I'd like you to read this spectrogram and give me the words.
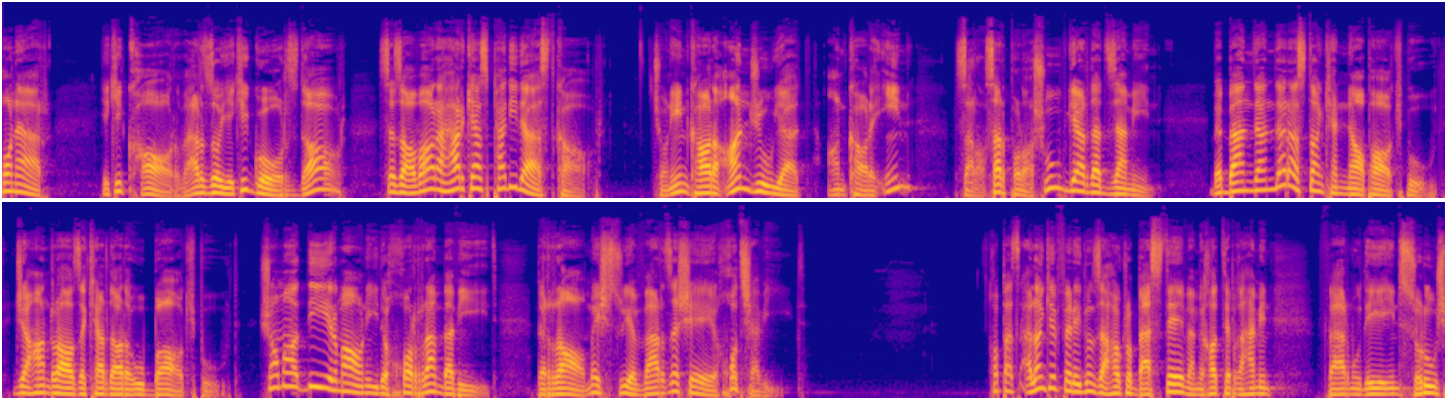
هنر یکی کارورز و یکی گرزدار سزاوار هر کس پدید است کار. چون این کار آن جوید آن کار این سراسر پراشوب گردد زمین. به بندندر استان که ناپاک بود جهان راز کردار او باک بود. شما دیر مانید و خرم بوید به رامش سوی ورزش خود شوید. خب پس الان که فریدون زحاک رو بسته و می‌خواد طبق همین فرموده این سروش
